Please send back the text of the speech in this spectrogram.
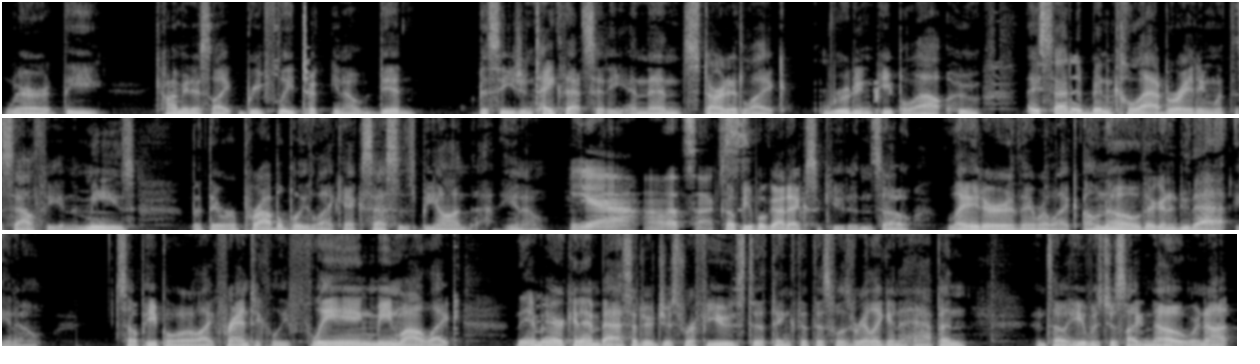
where the communists like briefly took, you know, did besiege and take that city, and then started like rooting people out who they said had been collaborating with the South Vietnamese, but there were probably like excesses beyond that, you know. Yeah. Oh, that sucks. So people got executed. And so later they were like, oh no, they're going to do that, you know. So people were like frantically fleeing. Meanwhile, like the American ambassador just refused to think that this was really going to happen. And so he was just like, no, we're not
